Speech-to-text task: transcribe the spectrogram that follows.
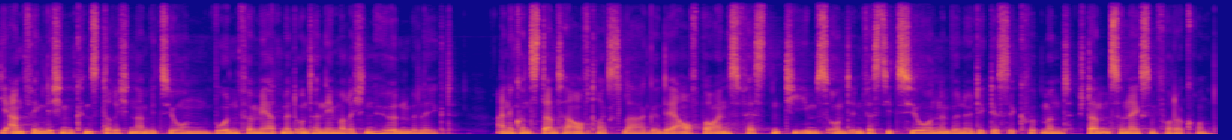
Die anfänglichen künstlerischen Ambitionen wurden vermehrt mit unternehmerischen Hürden belegt. Eine konstante Auftragslage, der Aufbau eines festen Teams und Investitionen in benötigtes Equipment standen zunächst im Vordergrund.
